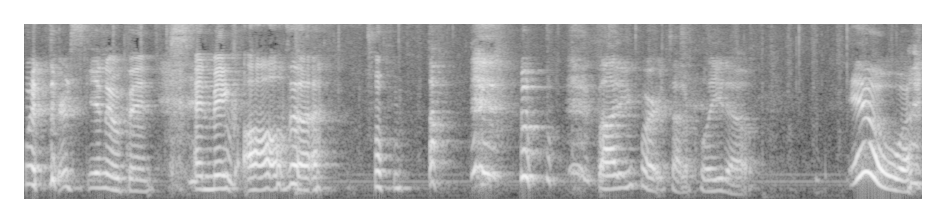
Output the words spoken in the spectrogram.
with their skin open and make all the body parts out of Play-Doh. Ew!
